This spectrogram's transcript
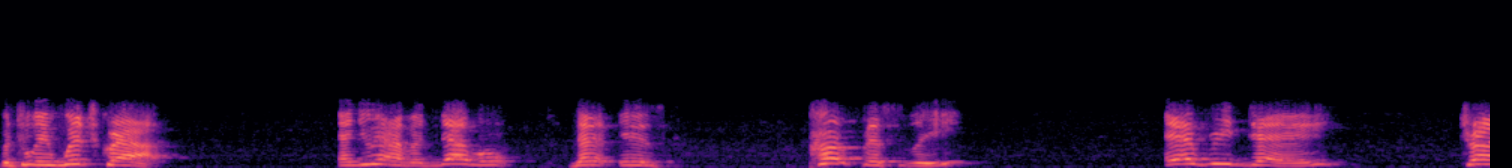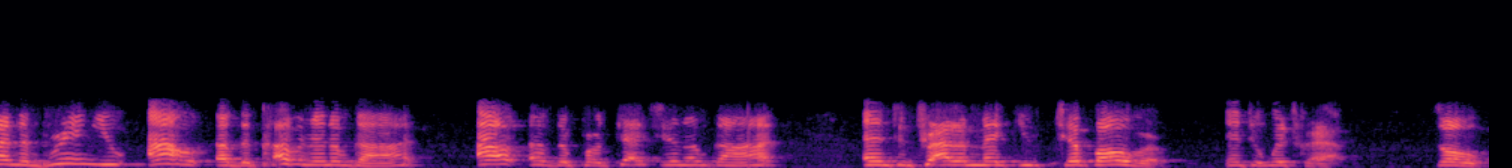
between witchcraft and you have a devil that is purposely every day trying to bring you out of the covenant of God, out of the protection of God, and to try to make you tip over into witchcraft. So,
